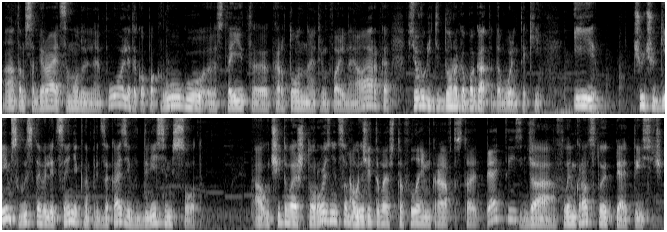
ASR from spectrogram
она там собирается модульное поле, такое по кругу, э, стоит э, картонная триумфальная арка. Все выглядит дорого-богато довольно-таки. И Чучу Games выставили ценник на предзаказе в 2700. А учитывая, что розница а будет... учитывая, что Flamecraft стоит 5000? Да, Flamecraft стоит 5000.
